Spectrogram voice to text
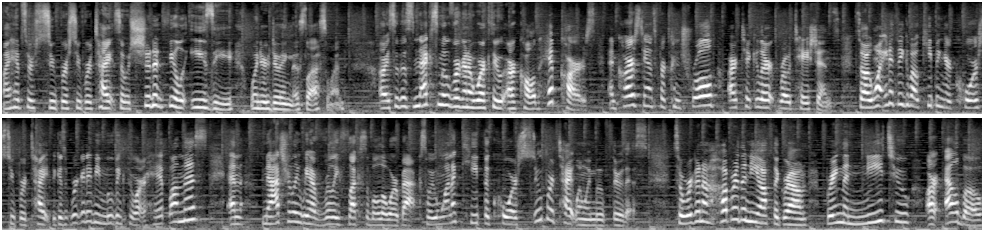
my hips are super, super tight, so it shouldn't feel easy when you're doing this last one. All right, so this next move we're gonna work through are called hip CARs, and CAR stands for controlled articular rotations. So I want you to think about keeping your core super tight because we're gonna be moving through our hip on this, and naturally we have really flexible lower back. So we wanna keep the core super tight when we move through this. So we're gonna hover the knee off the ground, bring the knee to our elbow,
